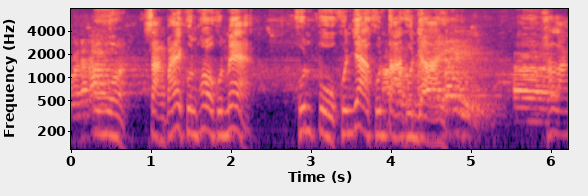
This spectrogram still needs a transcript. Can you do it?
วันนั้นโอ้สั่งไปให้คุณพ่อคุณแม่ คุณปู่คุณย่าคุณตาคุณยายได้เอ่อพลัง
